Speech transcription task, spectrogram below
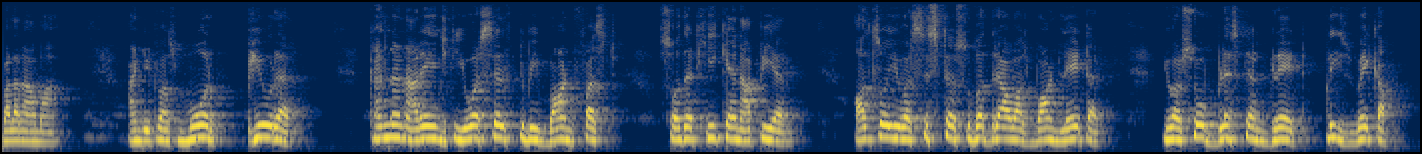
Balarama, and it was more purer. Kannan arranged yourself to be born first so that he can appear. Also, your sister Subhadra was born later. You are so blessed and great. Please wake up.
